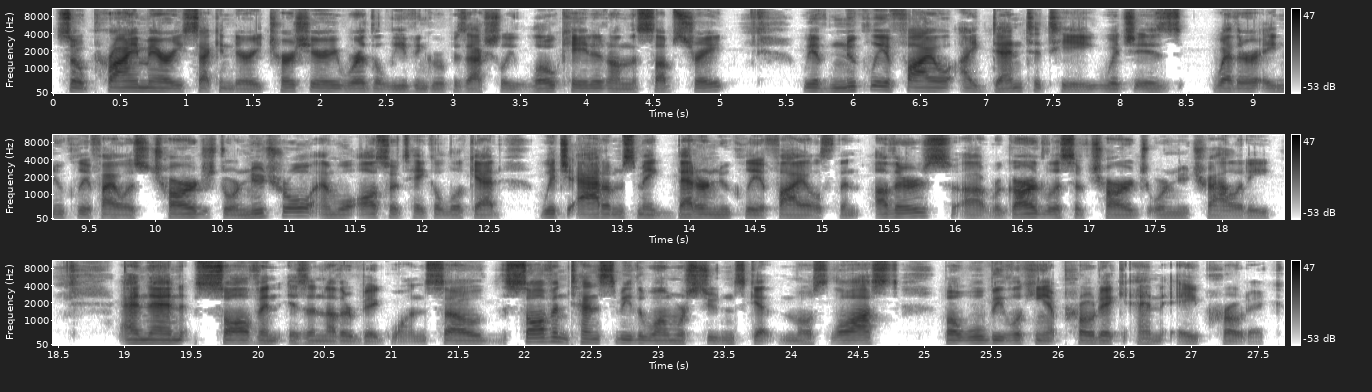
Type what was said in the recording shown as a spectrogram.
so primary, secondary, tertiary, where the leaving group is actually located on the substrate. We have nucleophile identity, which is whether a nucleophile is charged or neutral, and we'll also take a look at which atoms make better nucleophiles than others, uh, regardless of charge or neutrality. And then solvent is another big one. So the solvent tends to be the one where students get most lost, but we'll be looking at protic and aprotic.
